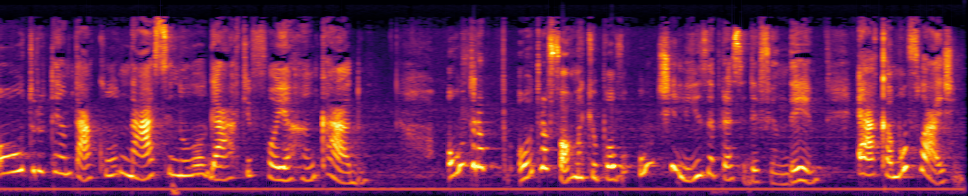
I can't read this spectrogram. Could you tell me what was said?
outro tentáculo nasce no lugar que foi arrancado. Outra, outra forma que o povo utiliza para se defender é a camuflagem.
